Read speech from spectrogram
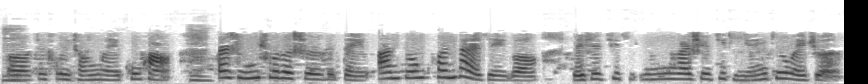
呃就会成为空号。嗯。但是您说的是得安装宽带，这个也是具体应该是具体营业厅为准。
